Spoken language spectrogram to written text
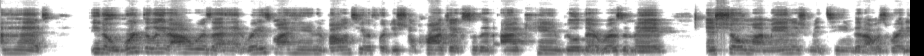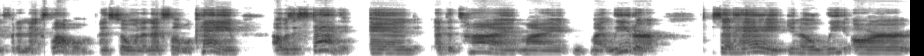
I had, you know, worked the late hours. I had raised my hand and volunteered for additional projects so that I can build that resume and show my management team that I was ready for the next level. And so when the next level came, I was ecstatic. And at the time, my my leader said, "Hey, you know, we are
